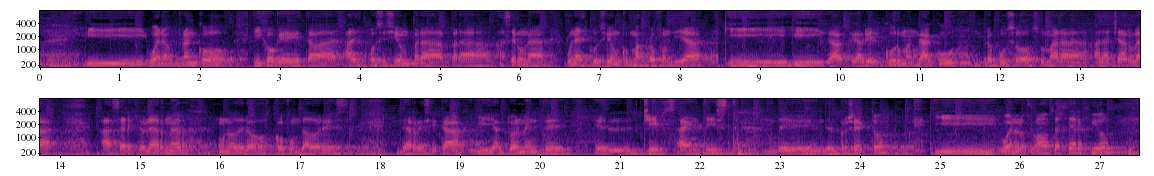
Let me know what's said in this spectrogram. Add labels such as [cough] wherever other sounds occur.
y bueno, Franco dijo que estaba a disposición para, para hacer una, una, discusión con más profundidad y, Gabriel Kurman Gaku propuso sumar a, a la charla a Sergio Lerner, uno de los cofundadores de RSK y actualmente el Chief Scientist del proyecto. Y bueno, lo sumamos a Sergio.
